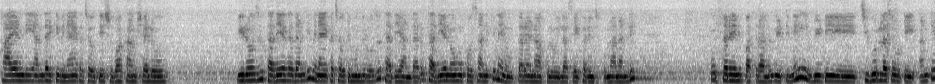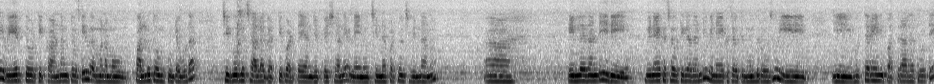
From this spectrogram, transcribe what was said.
హాయ్ అండి. అందరికీ వినాయక చవితి శుభాకాంక్షలు. ఈరోజు తదియ కదండి? వినాయక చవితి ముందు రోజు తదియ అంటారు. తదియ నోము కోసానికి నేను ఉత్తరైనాకులు ఇలా సేకరించుకున్నానండి. ఉత్తరేణి పత్రాలు వీటిని వీటి చిగుర్లతోటి అంటే వేరుతోటి కాండంతోటి మనము పళ్ళు తోముకుంటే కూడా చిగుర్లు చాలా గట్టి పడతాయి అని చెప్పేసి అని నేను చిన్నప్పటి నుంచి విన్నాను. ఏం లేదండి. ఇది వినాయక చవితి కదండి. వినాయక చవితి ముందు రోజు ఈ ఈ ఉత్తరేణి పత్రాలతోటి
